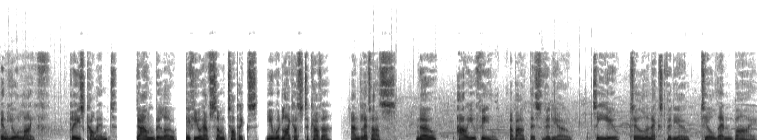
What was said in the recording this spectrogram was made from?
in your life. Please comment down below, if you have some topics, you would like us to cover. And let us know how you feel about this video. See you, till the next video, till then bye.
